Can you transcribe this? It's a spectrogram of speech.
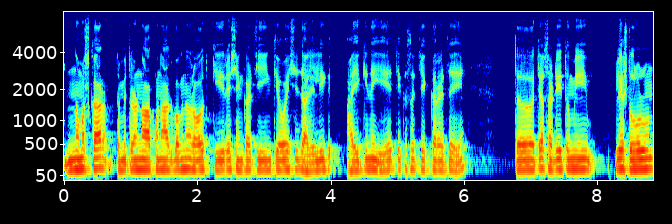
नमस्कार तर मित्रांनो आपण आज बघणार आहोत की रेशन कार्डची के वाय सी झालेली आहे की नाही आहे ते कसं चेक करायचं आहे तर त्यासाठी तुम्ही प्ले स्टोरवरून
